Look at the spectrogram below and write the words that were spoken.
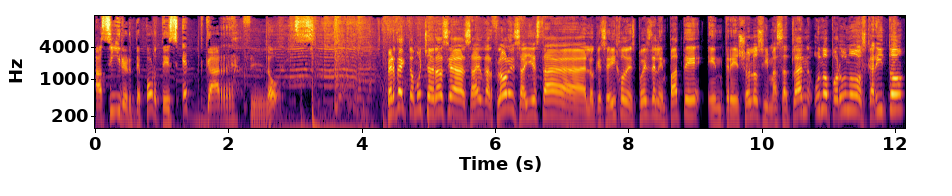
Asir Deportes, Edgar Flores. Perfecto, muchas gracias a Edgar Flores. Ahí está lo que se dijo después del empate entre Cholos y Mazatlán. Uno por uno, Oscarito.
